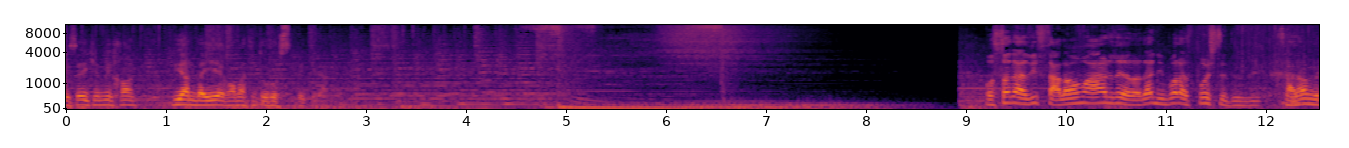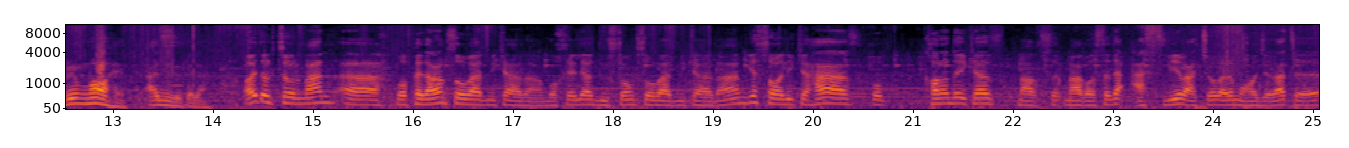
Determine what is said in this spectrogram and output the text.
کسایی که می‌خوان بیان و یه اقامت درست بگیرن. استاد عزیز سلام و عرض ارادت این بار از پشت دوزی. سلام روی ماهت عزیز دلم. آقای دکتر من با پدرم صحبت می‌کردم با خیلی از دوستام صحبت می‌کردم. یه سوالی که هست خب کانادا یکی از مقاصد اصلی بچه ها برای مهاجرته.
